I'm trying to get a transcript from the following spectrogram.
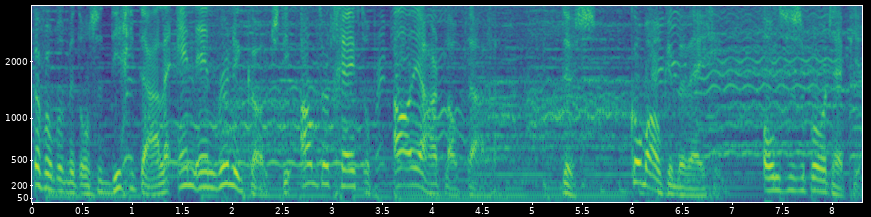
Bijvoorbeeld met onze digitale NN Running Coach... die antwoord geeft op al je hardloopvragen. Dus, kom ook in beweging. Onze support heb je.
